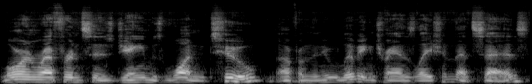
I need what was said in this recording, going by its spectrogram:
Lauren references James 1 2 uh, from the New Living Translation that says,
